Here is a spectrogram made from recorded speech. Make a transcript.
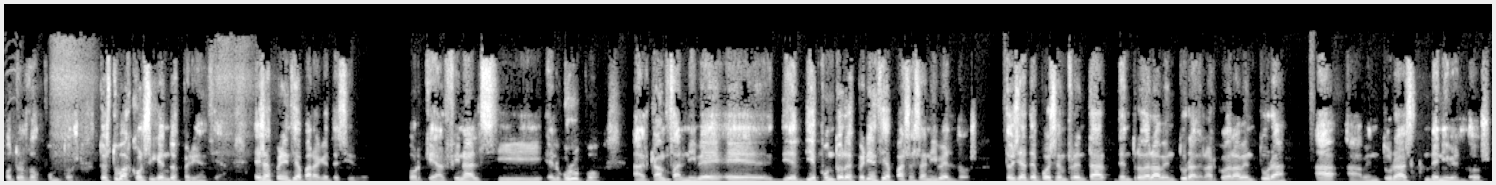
otros dos puntos. Entonces tú vas consiguiendo experiencia. ¿Esa experiencia para qué te sirve? Porque al final, si el grupo alcanza el nivel 10, eh, puntos de experiencia, pasas a nivel 2. Entonces ya te puedes enfrentar dentro de la aventura, del arco de la aventura, a aventuras de nivel 2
